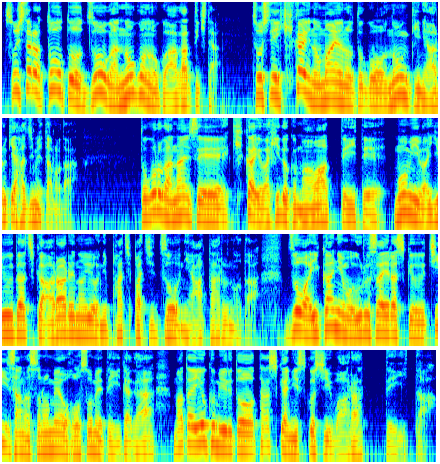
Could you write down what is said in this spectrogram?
そしたらとうとう象がのこのこ上がってきた。そして機械の前のとこをのんきに歩き始めたのだ。ところが何せ機械はひどく回っていてもみは夕立かあられのようにパチパチ象に当たるのだ。象はいかにもうるさいらしく小さなその目を細めていたがまたよく見ると確かに少し笑っていた。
